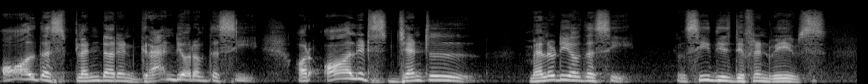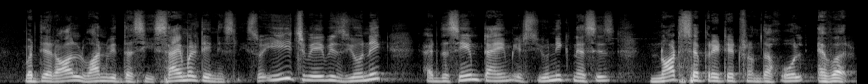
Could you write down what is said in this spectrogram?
all the splendor and grandeur of the sea, or all its gentle melody of the sea. You'll see these different waves. but they're all one with the sea simultaneously. So each wave is unique. At the same time, its uniqueness is not separated from the whole ever.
